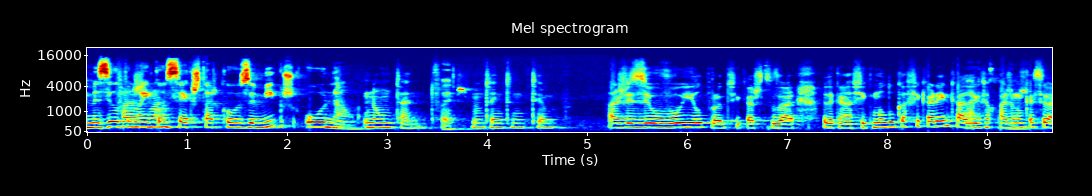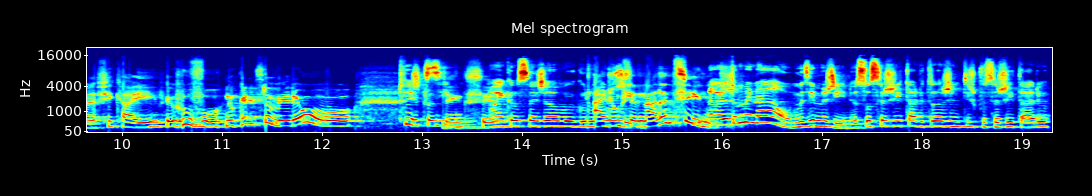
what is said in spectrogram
Mas ele Faz também bem. consegue estar com os amigos ou não? Não tanto. Pois. Não tenho tanto tempo. Às vezes eu vou e ele, pronto, fica a estudar. Mas a canal fico maluca a ficar em casa. Ah, e digo, rapaz, claro. não quer saber, olha, fica aí, eu vou. Não quero saber, eu vou. Tu és pronto, que tem que ser. Não é que eu seja o grupo Ai, não percebo nada de signos. Não, eu também não, mas imagina, eu sou Sagitário, toda a gente diz que o Sagitário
